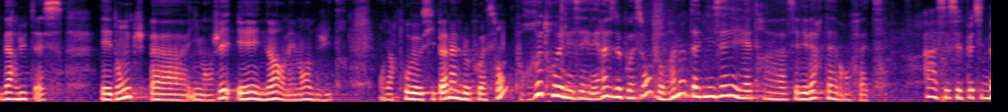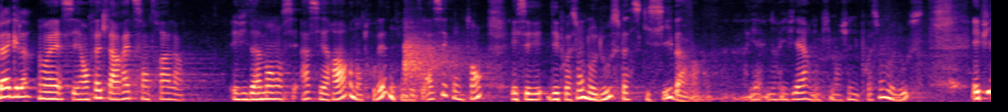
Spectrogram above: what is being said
vers Lutèce. Et donc, euh, ils mangeaient énormément d'huîtres. On a retrouvé aussi pas mal de poissons. Pour retrouver les, les restes de poissons, il faut vraiment tamiser et être. Euh, c'est les vertèbres en fait. Ah, c'est cette petite bague là Ouais, c'est en fait l'arête centrale. Évidemment, c'est assez rare d'en trouver, donc on était assez contents. Et c'est des poissons d'eau douce parce qu'ici, bah, une rivière, donc ils mangeaient du poisson d'eau douce. Et puis,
